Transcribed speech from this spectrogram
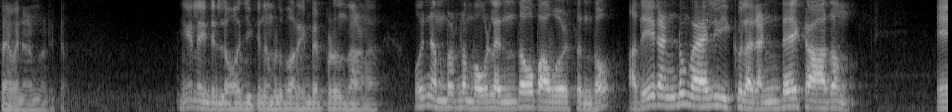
സെവൻ ആണെന്ന് എടുക്കാം. ഇങ്ങനെയല്ല എന്റെ ലോജിക്ക് നമ്മൾ പറയുമ്പോൾ എപ്പോഴും എന്താണ്? ഒരു നമ്പറിന്റെ മുകളിൽ എന്തോ പവേഴ്സ് ഉണ്ടോ? അതേ രണ്ടും വാല്യൂ ഈക്വലാണ് രണ്ടേ ഘാതം എ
